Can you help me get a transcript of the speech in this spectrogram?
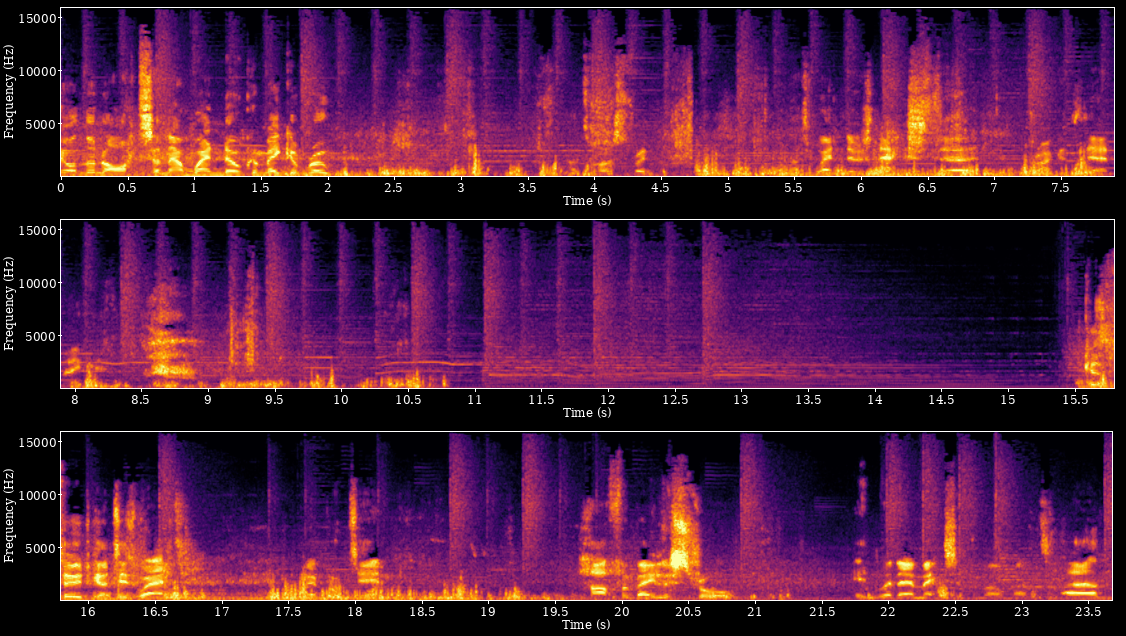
It on the knots and then Wendo can make a rope. That's friend. That's Wendo's next uh, Dragon's Den, I think. Because third cut is wet, we're putting half a bale of straw in with their mix at the moment. Um,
